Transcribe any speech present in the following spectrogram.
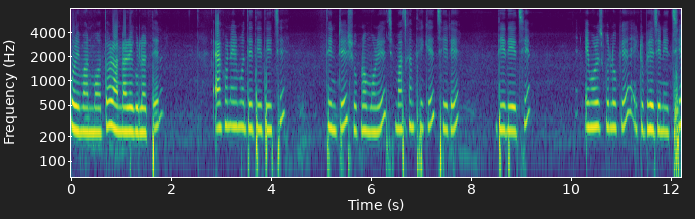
পরিমাণ মতো রান্নার রেগুলার তেল। এখন এর মধ্যে দিয়ে দিয়েছি তিনটে শুকনো মরিচ, মাঝখান থেকে ছেড়ে দিয়ে দিয়েছি। এই মরিচগুলোকে একটু ভেজে নিচ্ছি।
